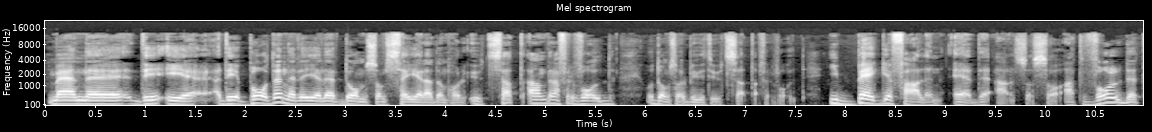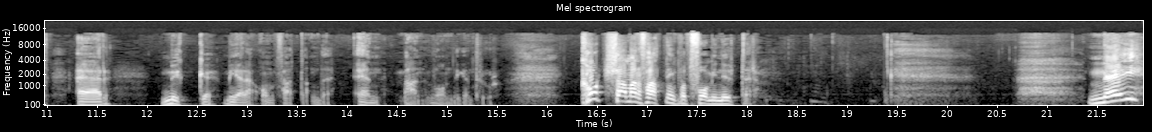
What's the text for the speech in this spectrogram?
Men eh, det är, det är både när det gäller de som säger att de har utsatt andra för våld och de som har blivit utsatta för våld. I bägge fallen är det alltså så att våldet är mycket mer omfattande än man vanligen tror. Kort sammanfattning på två minuter. Nej,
